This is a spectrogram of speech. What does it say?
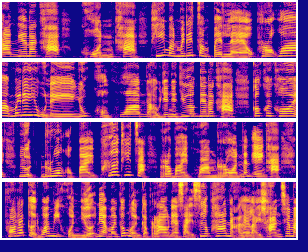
นั้นเนี่ยนะคะ ขนค่ะ ที่มันไม่ได้จำเป็นแล้ว เพราะว่าไม่ได้อยู่ในยุคของความหนาวเย็นเยือกเนี่ยนะคะ ก็ค่อยๆ หลุดร่วงออกไปเพื่อที่จะระบายความร้อนนั่นเองค่ะ เพราะถ้าเกิดว่ามีขนเยอะเนี่ยมันก็เหมือนกับเราเนี่ยใส่เสื้อผ้าหนาหลาย ๆ ชั้นใช่ไหม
